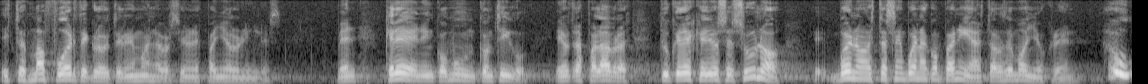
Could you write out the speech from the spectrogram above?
Esto es más fuerte que lo que tenemos en la versión en español o en inglés. ¿Ven? Creen en común contigo. En otras palabras, ¿tú crees que Dios es uno? Eh, bueno, estás en buena compañía, hasta los demonios creen. ¡Uh!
